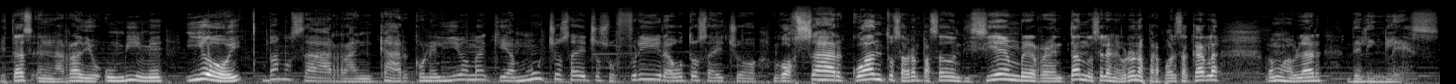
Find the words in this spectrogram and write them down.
estás en la radio Umbime y hoy vamos a arrancar con el idioma que a muchos ha hecho sufrir, a otros ha hecho gozar, cuántos habrán pasado en diciembre reventándose las neuronas para poder sacarla. Vamos a hablar del inglés.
